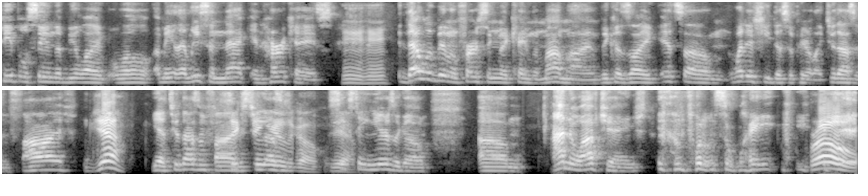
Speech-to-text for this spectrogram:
people seem to be like, well, I mean, at least in that, in her case, mm-hmm. that would have been the first thing that came to my mind because, like, it's um, what did she disappear? Like 2005? Yeah, yeah, 2005. 16 years ago. 16 years ago. Um, I know I've changed. Put on some weight, bro.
